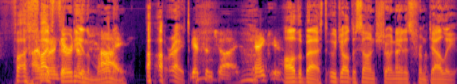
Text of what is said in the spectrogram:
five five thirty in the morning. Chai. All right, get some chai. Thank you. All the best. Ujjal Dosanjh joining us from Delhi.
